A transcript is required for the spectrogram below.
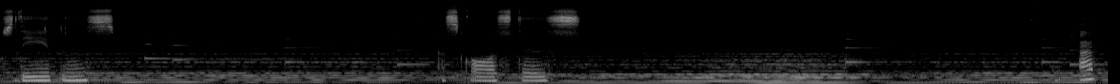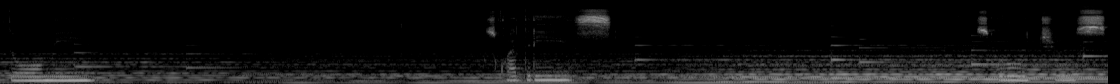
Os dedos, as as costas, abdômen, os quadris, os glúteos,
